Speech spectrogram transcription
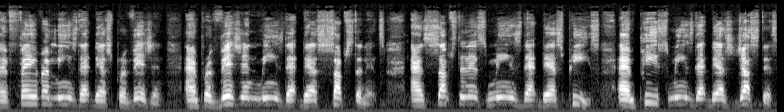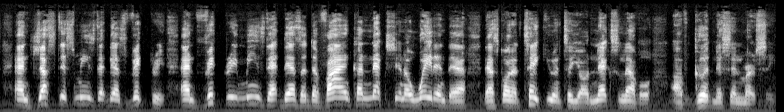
And favor means that there's provision. And provision means that there's substance. And substance means that there's peace. And peace means that there's justice. And justice means that there's victory. And victory means that there's a divine connection awaiting there that's going to take you into your next level of goodness and mercy.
